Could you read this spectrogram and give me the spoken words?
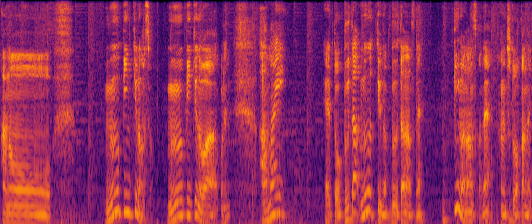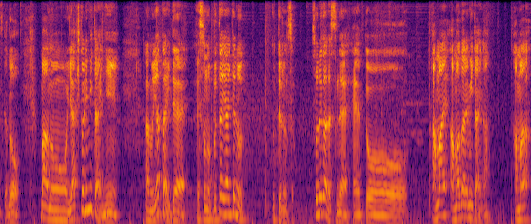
あのー、ムーピンっていうのがあるんですよ。ムーピンっていうのはこれ甘いえっ、と豚ムーっていうのは豚なんですね。ピンは何ですかね、ちょっと分かんないんですけど、まあ、あの焼き鳥みたいにあの屋台でその豚焼いてるの売ってるんですよ。それがですねえっ、ー、と甘い甘だれみたいな甘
